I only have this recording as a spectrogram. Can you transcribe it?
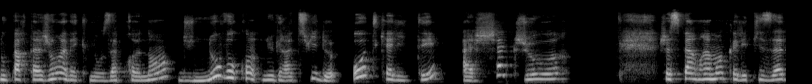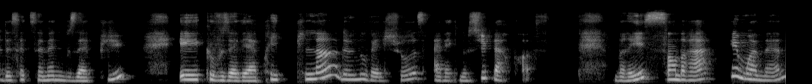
Nous partageons avec nos apprenants du nouveau contenu gratuit de haute qualité à chaque jour. J'espère vraiment que l'épisode de cette semaine vous a plu et que vous avez appris plein de nouvelles choses avec nos super profs. Brice, Sandra et moi-même,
